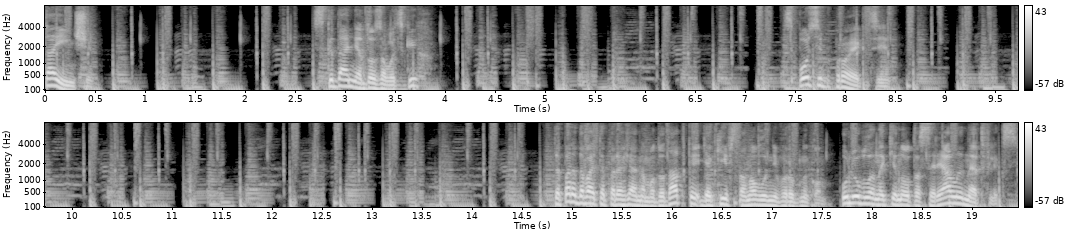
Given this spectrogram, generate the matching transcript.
Та інші. Скидання до заводських. Спосіб проекції. Тепер давайте переглянемо додатки, які встановлені виробником. Улюблене кіно та серіали Netflix.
